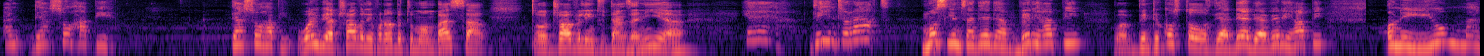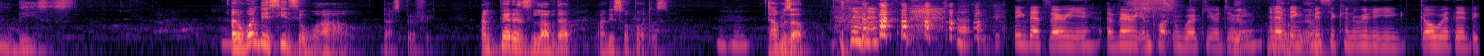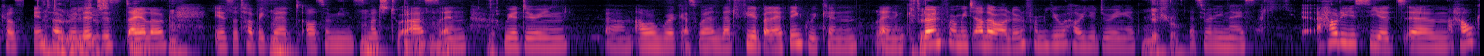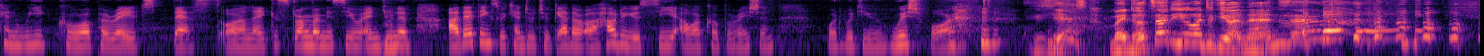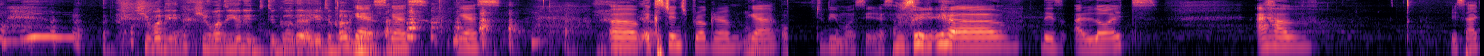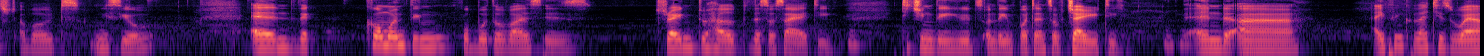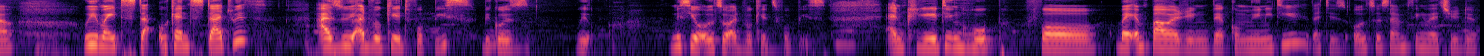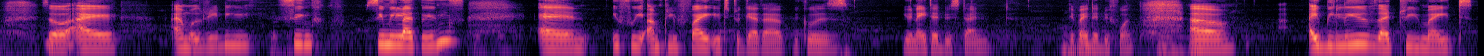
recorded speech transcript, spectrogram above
and they are so happy. They are so happy. When we are traveling, for example, to Mombasa or traveling to Tanzania, yeah, they interact. Muslims are there, they are very happy. Well, Pentecostals, they are there, they are very happy on a human basis. And when they see it, they say, wow, that's perfect. And parents love that and they support us. Mm-hmm. Thumbs up. I think that's very a very important work you're doing, and I think yeah. You can really go with it because Interreligious. dialogue mm-hmm. is a topic that also means mm-hmm. much to us, and Yeah. we are doing um, our work as well in that field. But I think we can like, learn from each other or learn from you how you're doing it. Yeah, sure. That's really nice. How do you see it? Um, how can we cooperate best, or like Strong by Missio and YOUNIB? Are there things we can do together, or how do you see our cooperation? What would you wish for? Yes, my daughter, do you want to give an answer? she wanted she wanted you to- to go there, you to come Yes, here. Yes, yes, yes. Uh, exchange program. Yeah. To be more serious, I'm sorry. Um, there's a lot. I have researched about Missio, and the common thing for both of us is trying to help the society, teaching the youths on the importance of charity, and uh, I think that is where we might start. We can start with as we advocate for peace because we Missio also advocates for peace and creating hope for by empowering the community that is also something that you do so i i'm already seeing similar things. And if we amplify it together, because united we stand, divided we fall, uh, I believe that we might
